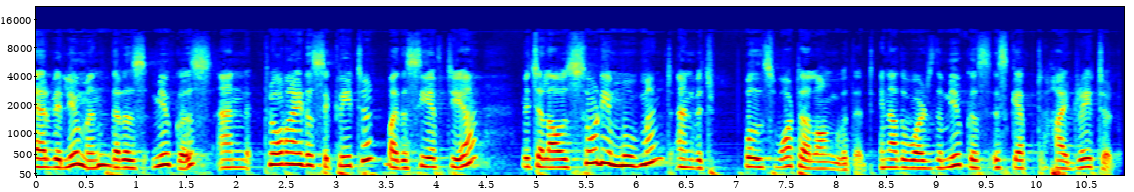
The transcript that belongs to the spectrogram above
airway lumen, there is mucus, and chloride is secreted by the CFTR, which allows sodium movement and which pulls water along with it. In other words, the mucus is kept hydrated.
